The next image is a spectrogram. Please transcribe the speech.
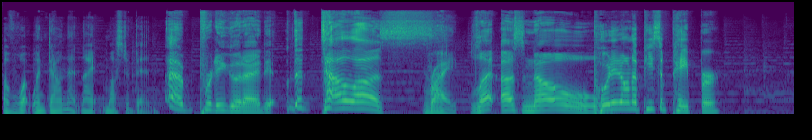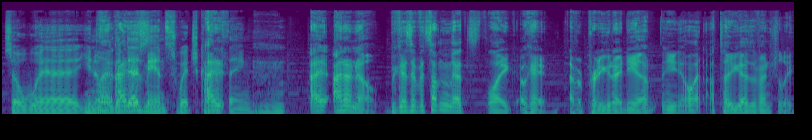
of what went down that night must have been. A pretty good idea. Then tell us. Right. Let us know. Put it on a piece of paper. So, uh, you know, But with a I dead just- man switch kind I- of thing. Mm, I, I don't know. Because if it's something that's like, okay, I have a pretty good idea, and you know what? I'll tell you guys eventually.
